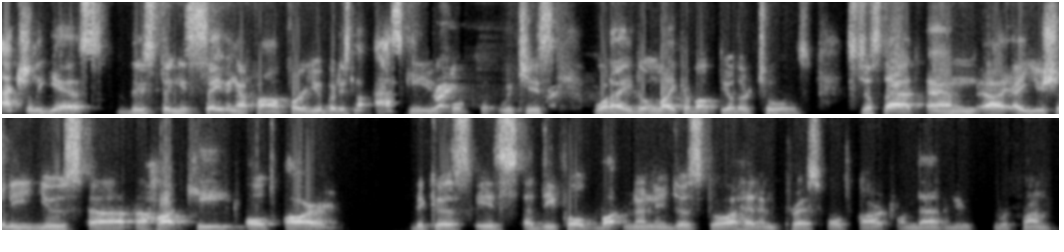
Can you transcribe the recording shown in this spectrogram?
Actually yes this thing is saving a file for you but it's not asking you right. for it which is what i don't like about the other tools. It's just that and i, I usually use uh, a hotkey alt r because it's a default button and you just go ahead and press alt r on that and it would run.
